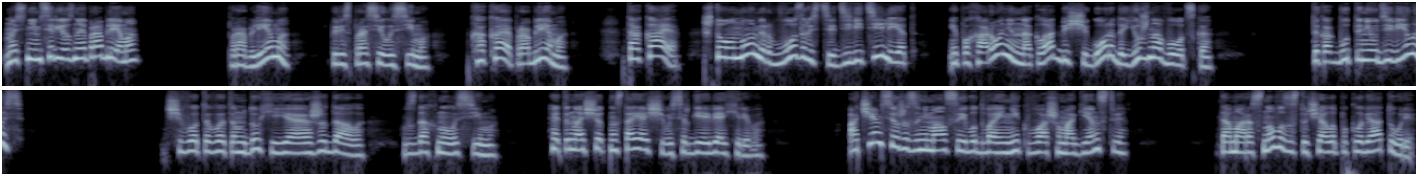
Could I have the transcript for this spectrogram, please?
Но с ним серьезная проблема». «Проблема?» — переспросила Сима. «Какая проблема?» «Такая, что он умер в возрасте 9 лет и похоронен на кладбище города Южноводска. Ты как будто не удивилась?» «Чего-то в этом духе я и ожидала», — вздохнула Сима. «Это насчет настоящего Сергея Вяхерева. А чем все же занимался его двойник в вашем агентстве?» Тамара снова застучала по клавиатуре.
